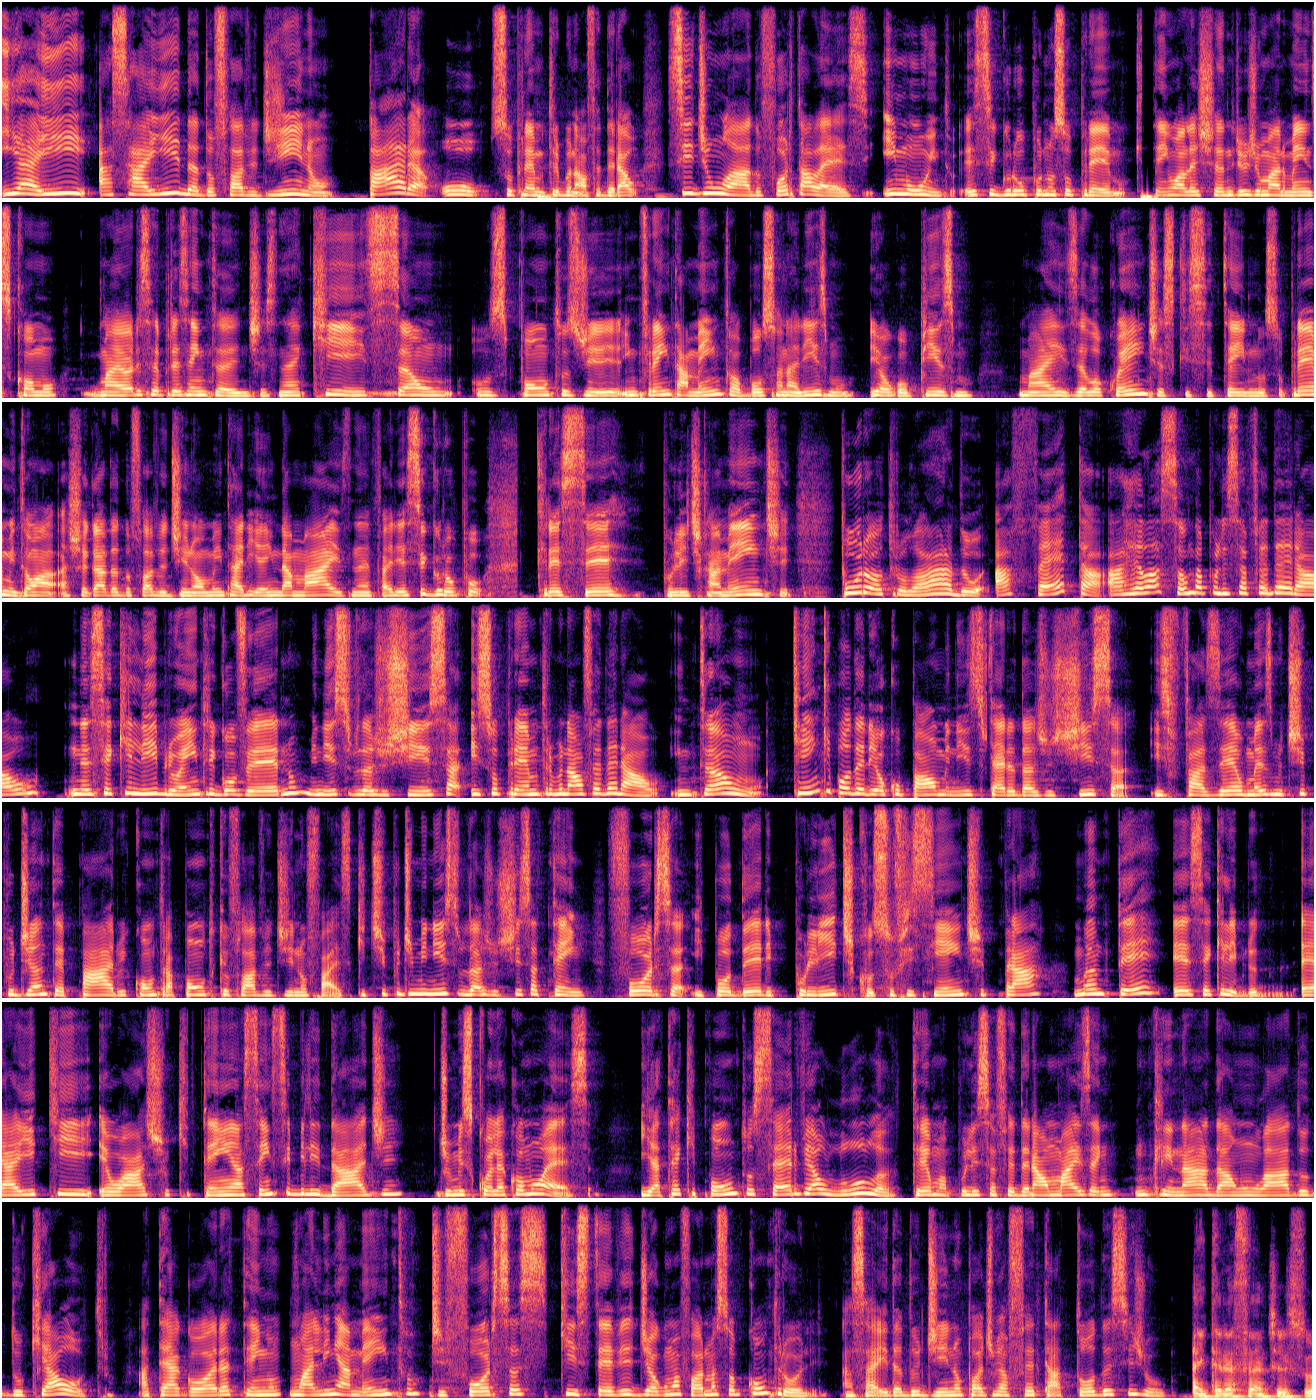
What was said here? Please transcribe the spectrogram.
E aí, a saída do Flávio Dino para o Supremo Tribunal Federal, se de um lado fortalece e muito esse grupo no Supremo, que tem o Alexandre e o Gilmar Mendes como maiores representantes, né, que são os pontos de enfrentamento ao bolsonarismo e ao golpismo mais eloquentes que se tem no Supremo, então a, chegada do Flávio Dino aumentaria ainda mais, né, faria esse grupo crescer politicamente, por outro lado, afeta a relação da Polícia Federal nesse equilíbrio entre governo, ministro da Justiça e Supremo Tribunal Federal. Então, quem que poderia ocupar o Ministério da Justiça e fazer o mesmo tipo de anteparo e contraponto que o Flávio Dino faz? Que tipo de ministro da Justiça tem força e poder político suficiente para manter esse equilíbrio? É aí que eu acho que tem a sensibilidade de uma escolha como essa e até que ponto serve ao Lula ter uma Polícia Federal mais inclinada a um lado do que a outro. Até agora tem um alinhamento de forças que esteve de alguma forma sob controle. A saída do Dino pode afetar todo esse jogo. É interessante isso.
